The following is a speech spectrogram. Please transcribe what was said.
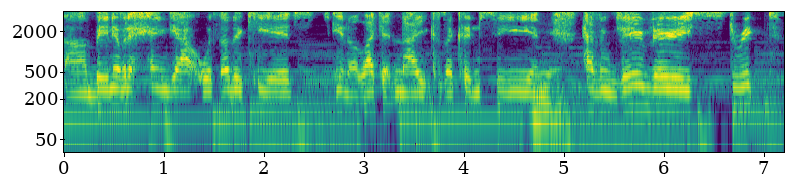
um, being able to hang out with other kids, you know, like at night because I couldn't see, and having very, very strict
